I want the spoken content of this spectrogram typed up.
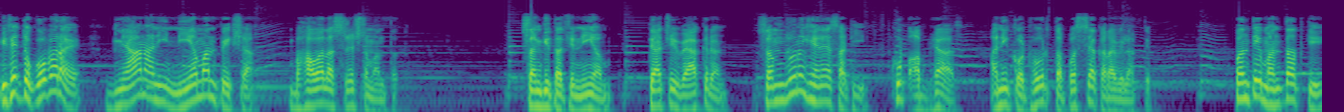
इथे तुकोबाराय ज्ञान आणि नियमांपेक्षा भावाला श्रेष्ठ मानतात. संगीताचे नियम त्याचे व्याकरण समजून घेण्यासाठी खूप अभ्यास आणि कठोर तपस्या करावी लागते. पण ते म्हणतात की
